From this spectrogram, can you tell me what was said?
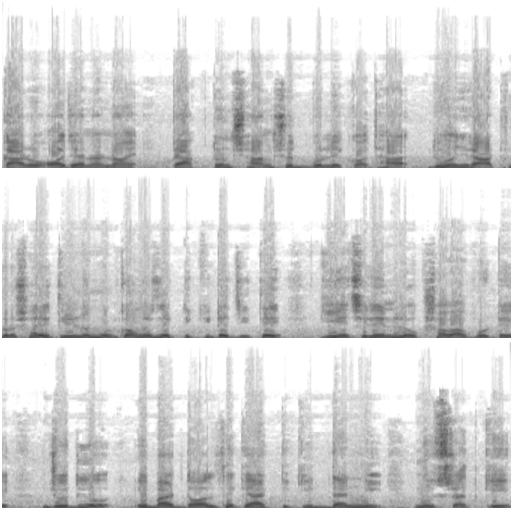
কারও অজানা নয়। প্রাক্তন সাংসদ বলে কথা দু হাজার আঠেরো সালে তৃণমূল কংগ্রেসের টিকিটে জিতে গিয়েছিলেন লোকসভা ভোটে। যদিও এবার দল থেকে আর টিকিট দেননি নুসরাতকে।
